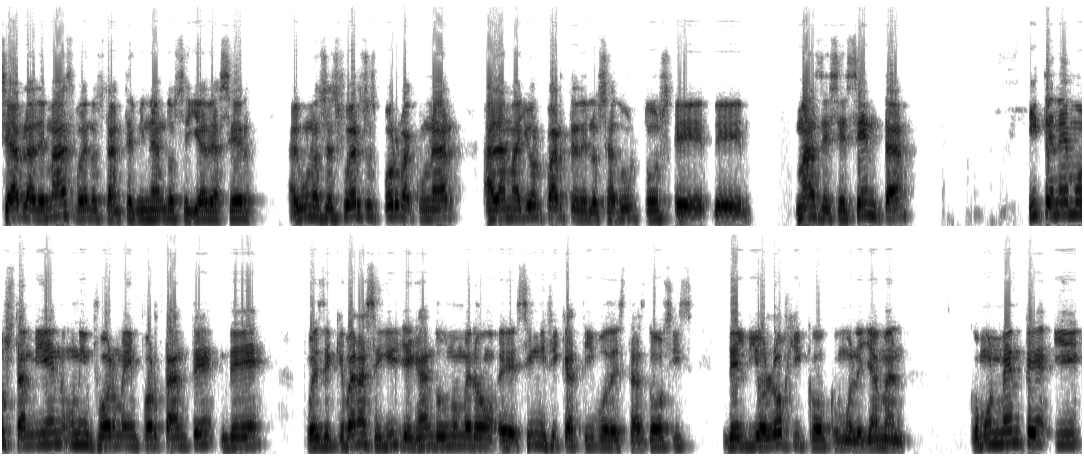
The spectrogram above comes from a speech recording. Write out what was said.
Se habla además, bueno, están terminándose ya de hacer algunos esfuerzos por vacunar a la mayor parte de los adultos eh, de más de 60 y tenemos también un informe importante de pues de que van a seguir llegando un número eh, significativo de estas dosis del biológico, como le llaman comúnmente, y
